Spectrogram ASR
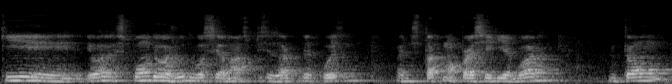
que eu respondo, eu ajudo você lá se precisar qualquer coisa. A gente está com uma parceria agora, então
